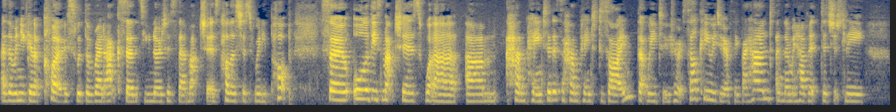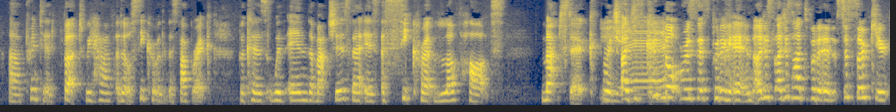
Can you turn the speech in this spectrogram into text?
And then when you get up close with the red accents, you notice their matches. Colours just really pop. So all of these matches were um, hand painted. It's a hand painted design that we do here at Selkie. We do everything by hand, and then we have it digitally uh, printed. But we have a little secret within this fabric because within the matches there is a secret love heart matchstick, which I just could not resist putting it in. I just I just had to put it in. It's just so cute.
